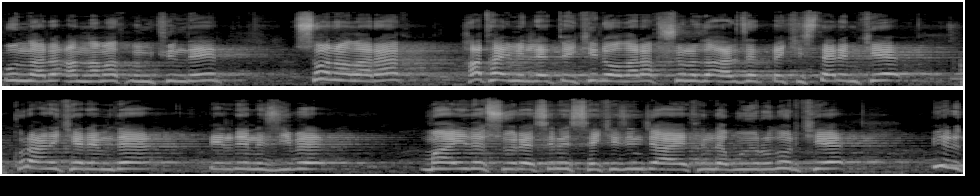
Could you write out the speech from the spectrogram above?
Bunları anlamak mümkün değil. Son olarak Hatay milletvekili olarak şunu da arz etmek isterim ki Kur'an-ı Kerim'de bildiğiniz gibi Maide suresinin 8. ayetinde buyurulur ki bir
